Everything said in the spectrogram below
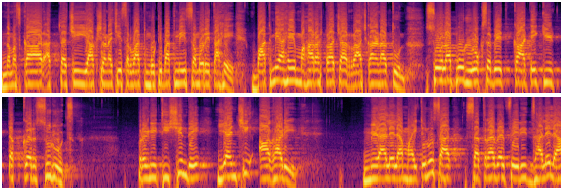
नमस्कार आत्ताची या क्षणाची सर्वात मोठी बातमी समोर येत आहे. बातमी आहे महाराष्ट्राच्या राजकारणातून. सोलापूर लोकसभेत काटेकी टक्कर सुरूच. प्रणिती शिंदे यांची आघाडी. मिळालेल्या माहितीनुसार सतराव्या फेरीत झालेल्या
